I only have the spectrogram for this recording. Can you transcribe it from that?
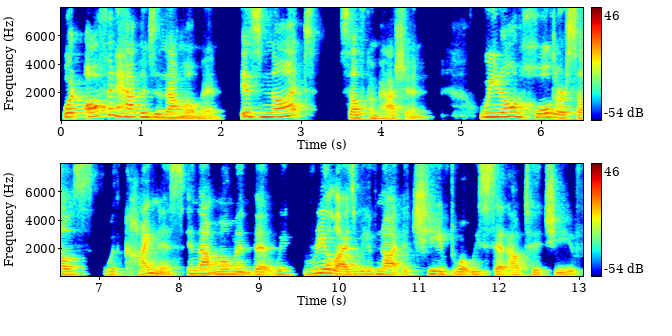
What often happens in that moment is not self compassion. We don't hold ourselves with kindness in that moment that we realize we have not achieved what we set out to achieve.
